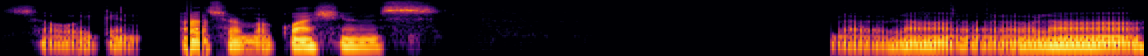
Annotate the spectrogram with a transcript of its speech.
so we can answer more questions. Blah blah blah blah blah. blah.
